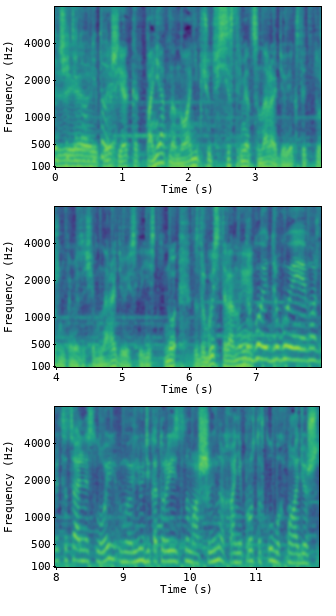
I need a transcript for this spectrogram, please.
получить эту аудиторию. Понимаешь, я как понятно, но они почему-то все стремятся на радио. Я, кстати, тоже не понимаю, зачем на радио, если есть. Но с другой стороны. Другой, другой, может быть, социальный слой. Люди, которые ездят на машинах, они просто в клубах молодежь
